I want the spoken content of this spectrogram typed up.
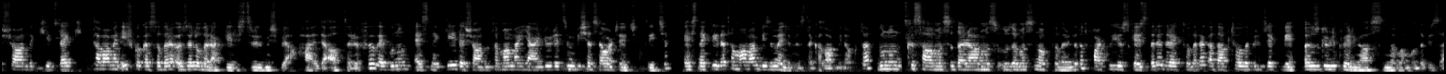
şu andaki deck tamamen IFCO kasalara özel olarak geliştirilmiş bir halde alt tarafı ve bunun esnekliği de şu anda tamamen yerli üretim bir şase ortaya çıktığı için Esnekliği de tamamen bizim elimizde kalan bir nokta. Bunun kısalması, daralması, uzaması noktalarında da farklı use case'lere direkt olarak adapte olabilecek bir özgürlük veriyor aslında Vamo'da bize.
